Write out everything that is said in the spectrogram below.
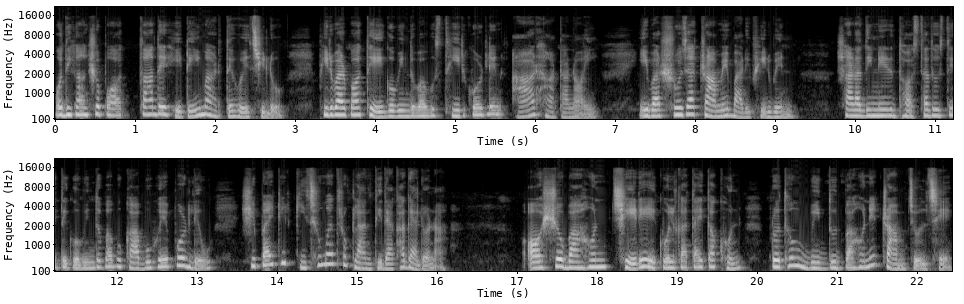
অধিকাংশ পথ তাঁদের হেঁটেই মারতে হয়েছিল। ফিরবার পথে গোবিন্দবাবু স্থির করলেন, আর হাঁটা নয়। এবার সোজা ট্রামে বাড়ি ফিরবেন। সারাদিনের ধস্তাধস্তিতে গোবিন্দবাবু কাবু হয়ে পড়লেও সিপাইটির কিছুমাত্র ক্লান্তি দেখা গেল না। অশ্ববাহন ছেড়ে কলকাতায় তখন প্রথম বিদ্যুৎ বাহনে ট্রাম চলছে।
